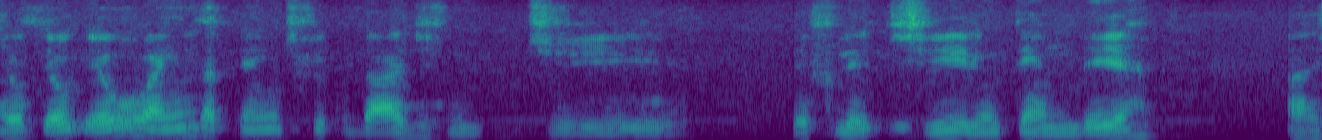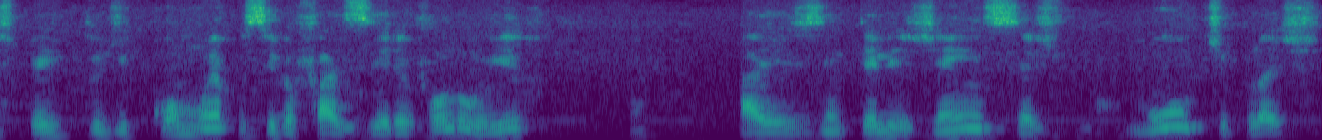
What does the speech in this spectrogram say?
eu, eu, eu ainda tenho dificuldades de refletir, entender a respeito de como é possível fazer evoluir né, as inteligências múltiplas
